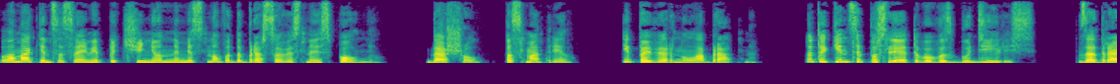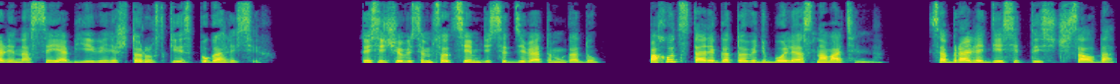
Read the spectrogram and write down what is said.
Ломакин со своими подчиненными снова добросовестно исполнил. Дошел, посмотрел и повернул обратно. Но тыкинцы после этого возбудились, задрали носы и объявили, что русские испугались их. В 1879 году поход стали готовить более основательно. Собрали 10 тысяч солдат.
